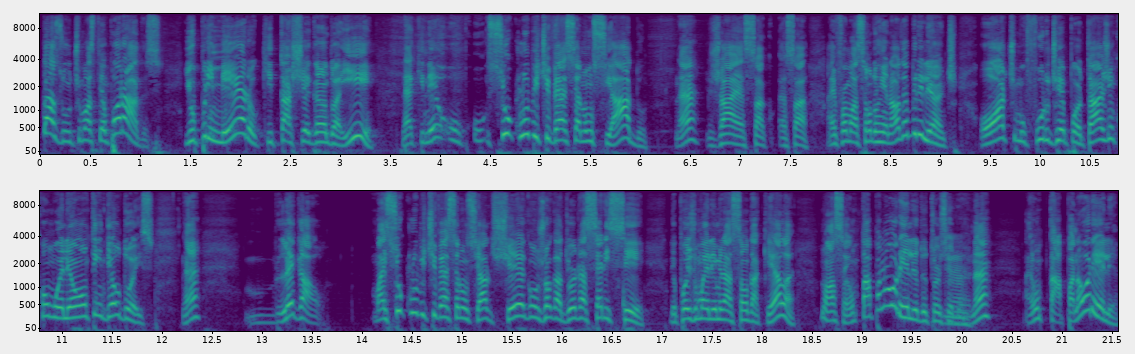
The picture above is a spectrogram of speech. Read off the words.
das últimas temporadas. E o primeiro que tá chegando aí né? Que nem o, o, se o clube tivesse anunciado, né? Já essa, essa. A informação do Reinaldo é brilhante. Ótimo furo de reportagem, como ele ontem deu dois, né? Legal. Mas se o clube tivesse anunciado, chega um jogador da Série C, depois de uma eliminação daquela, nossa, é um tapa na orelha do torcedor, é. né? Aí um tapa na orelha.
